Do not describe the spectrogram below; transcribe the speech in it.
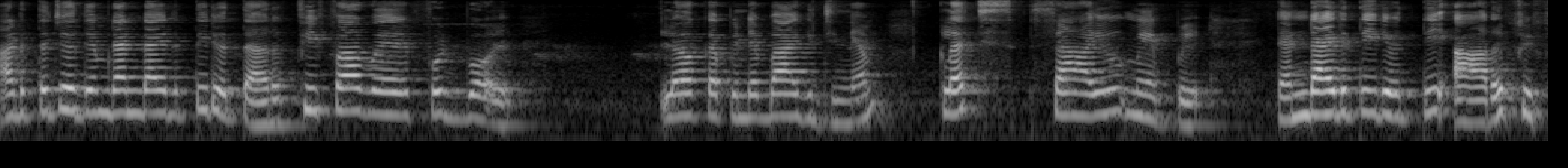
അടുത്ത ചോദ്യം രണ്ടായിരത്തി ഇരുപത്തി ആറ് ഫിഫ വേൾഡ് ഫുട്ബോൾ ലോകകപ്പിന്റെ ഭാഗ്യചിഹ്നം ക്ലച്ച് സായു മേപ്പിൾ. രണ്ടായിരത്തി ഇരുപത്തി ആറ് ഫിഫ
